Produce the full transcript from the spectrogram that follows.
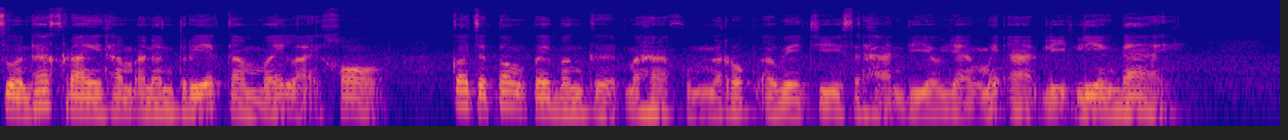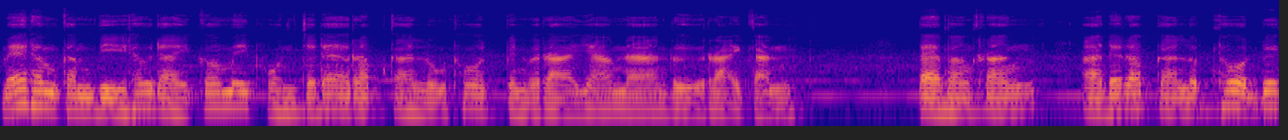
ส่วนถ้าใครทำอนันตริยกรรมไว้หลายข้อ ก็จะต้องไปบังเกิดมหาขุมนรกอเวจีสถานเดียวอย่างไม่อาจหลีกเลี่ยงได้ แม้ทำกรรมดีเท่าใดก็ไม่พ้นจะได้รับการลงโทษเป็นเวลายาวนานหรือรายกัน แต่บางครั้งอาจได้รับการลดโทษด้วย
